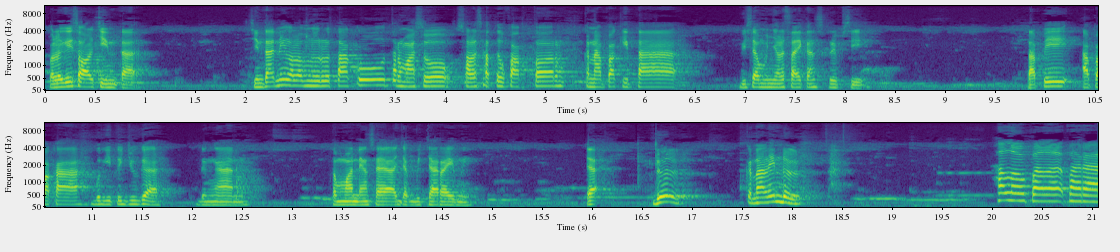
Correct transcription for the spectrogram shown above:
Apalagi soal cinta. Cinta ini kalau menurut aku termasuk salah satu faktor kenapa kita bisa menyelesaikan skripsi. Tapi apakah begitu juga dengan teman yang saya ajak bicara ini? Ya, Dul, kenalin Dul. Halo para, para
